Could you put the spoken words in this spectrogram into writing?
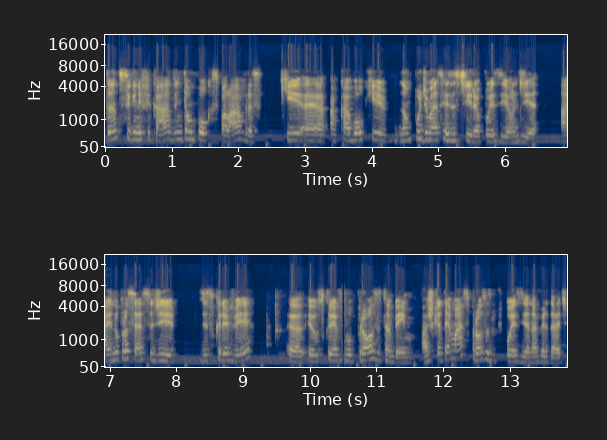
tanto significado em tão poucas palavras que é, acabou que não pude mais resistir à poesia um dia. Aí no processo de, de escrever, é, eu escrevo prosa também, acho que até mais prosa do que poesia, na verdade.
